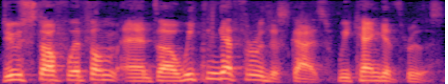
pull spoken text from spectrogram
Do stuff with them, and uh, we can get through this, guys. We can get through this.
